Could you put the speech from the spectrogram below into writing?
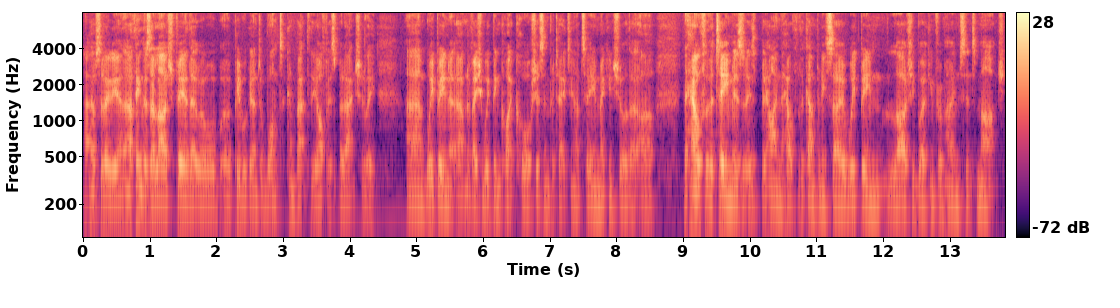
Um, Absolutely, and I think there's a large fear that well, people are going to want to come back to the office, but actually, um, we've been at Appnovation, we've been quite cautious in protecting our team, making sure that our the health of the team is, is behind the health of the company. So we've been largely working from home since March.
